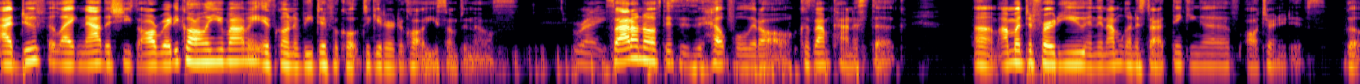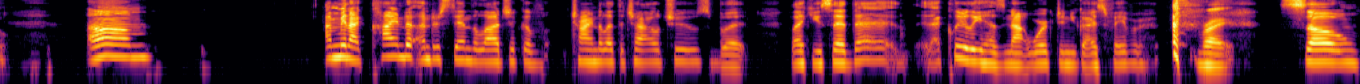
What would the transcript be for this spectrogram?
i do feel like now that she's already calling you mommy it's going to be difficult to get her to call you something else right. so I don't know if this is helpful at all because I'm kind of stuck. Um, I'm gonna defer to you, and then I'm gonna start thinking of alternatives. Go. Um, I mean, I kind of understand the logic of trying to let the child choose, but like you said, that that clearly has not worked in you guys' favor. Right. So,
